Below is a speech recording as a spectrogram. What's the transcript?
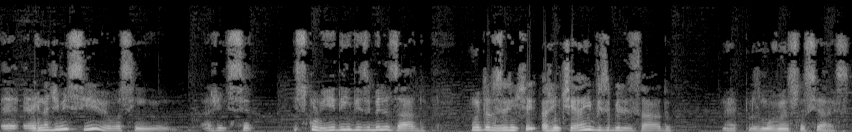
é, é inadmissível assim a gente ser excluído e invisibilizado. Muitas vezes a gente, a gente é invisibilizado né, pelos movimentos sociais.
